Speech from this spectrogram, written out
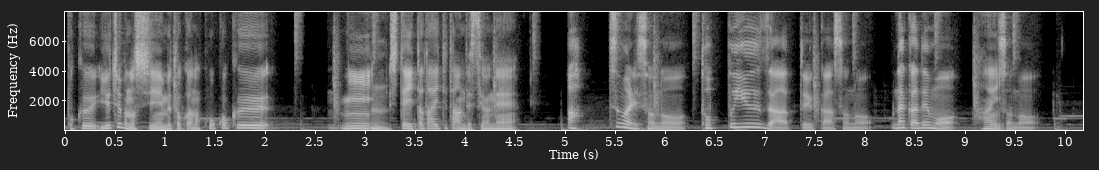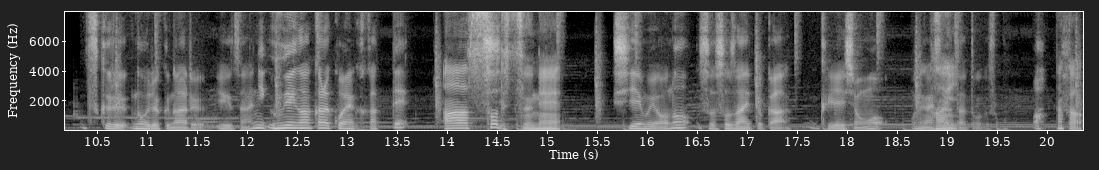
僕、YouTube の CM とかの広告にうん。していただいてたんですよね。あつまりそのトップユーザーというかその中でもはい。その作る能力のあるユーザーに運営側から声がかかってああ、そうですね。CM 用の素材とかクリエーションをお願いされたってことですか、なんか、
